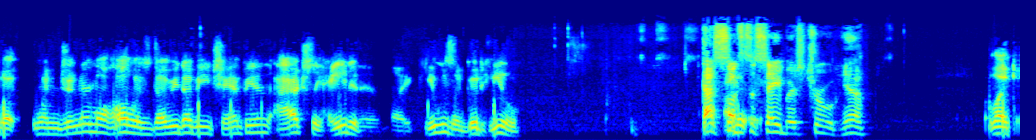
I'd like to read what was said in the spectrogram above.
but when Jinder Mahal was WWE champion, I actually hated him. Like he was a good heel. That sucks to say, but it's true. Yeah. Like,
